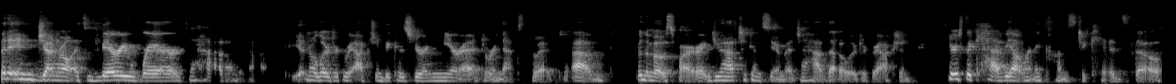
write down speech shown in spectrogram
But in mm-hmm. general, it's very rare to have uh, an allergic reaction because you're near it or next to it. Um, for the most part, right? You have to consume it to have that allergic reaction. Here's the caveat when it comes to kids, though.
